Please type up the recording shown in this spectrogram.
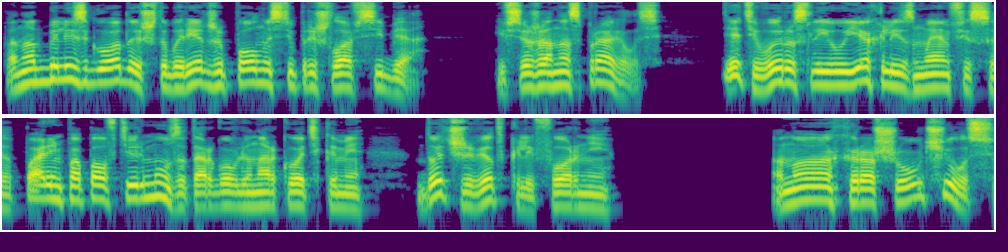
Понадобились годы, чтобы Реджи полностью пришла в себя. И все же она справилась. Дети выросли и уехали из Мемфиса, парень попал в тюрьму за торговлю наркотиками, дочь живет в Калифорнии. Она хорошо училась.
